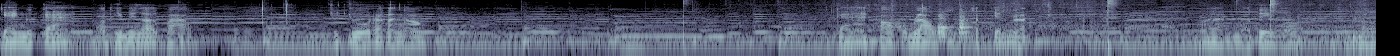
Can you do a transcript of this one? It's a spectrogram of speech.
chan nước cá, bỏ thêm miếng ớt vào. Chua chua rất là ngon. Cá kho cũng lâu, sắp chín rồi. Bỏ hành bỏ tiêu vô thơm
